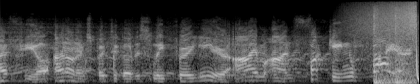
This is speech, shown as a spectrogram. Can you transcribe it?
I feel, I don't expect to go to sleep for a year. I'm on fucking fire!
